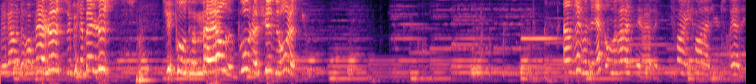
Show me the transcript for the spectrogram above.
Et là, on va devoir faire le, ce que j'appelle le tuto de merde pour la chaîne de relation. En vrai, vont te dire qu'on peut pas passer, regardez. Il faut, il faut un adulte, regardez.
